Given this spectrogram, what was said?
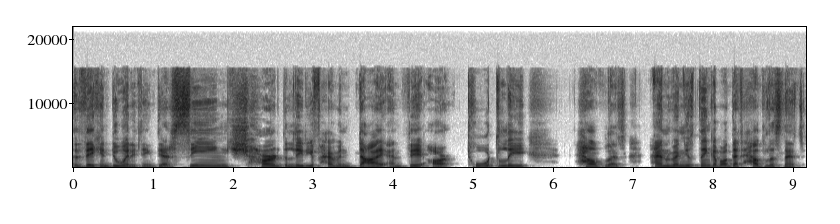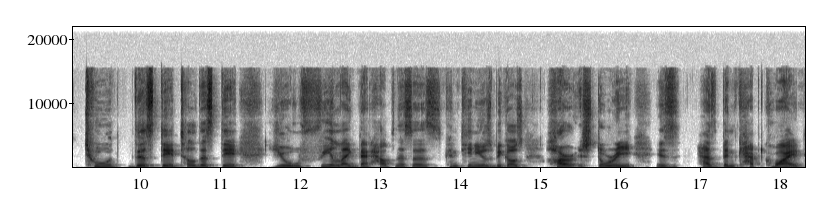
they can do anything they're seeing her the lady of heaven die and they are totally helpless. And when you think about that helplessness to this day, till this day, you feel like that helplessness continues because her story is has been kept quiet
